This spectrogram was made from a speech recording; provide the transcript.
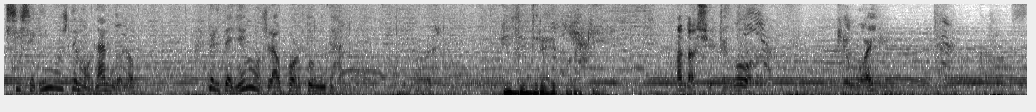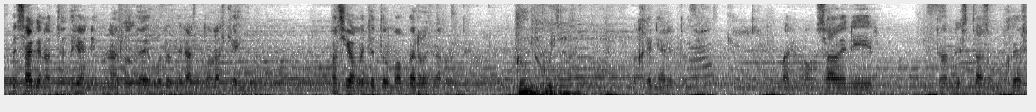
Si seguimos demorándolo, perderemos la oportunidad. A ver. ¿Qué te trae por aquí? Anda, sí, tengo... Qué guay. Pensaba que no tendría ninguna ruta de vuelo. Mira todas las que hay. Básicamente todo el mapa es rasgarrote. Con cuidado. Pues genial, entonces. Vale, vamos a venir... ¿Dónde estás, mujer?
